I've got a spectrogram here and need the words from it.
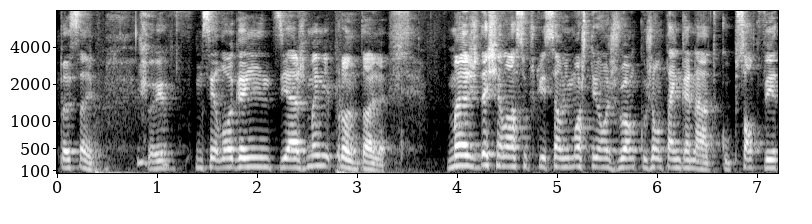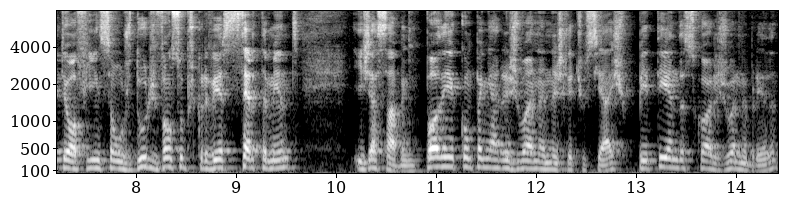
Passei. Eu comecei logo a entusiasmar-me e pronto, olha. Mas deixem lá a subscrição e mostrem ao João que o João está enganado, que o pessoal que vê até ao fim são os duros, vão subscrever certamente. E já sabem, podem acompanhar a Joana nas redes sociais, pt underscore Joana Breda,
